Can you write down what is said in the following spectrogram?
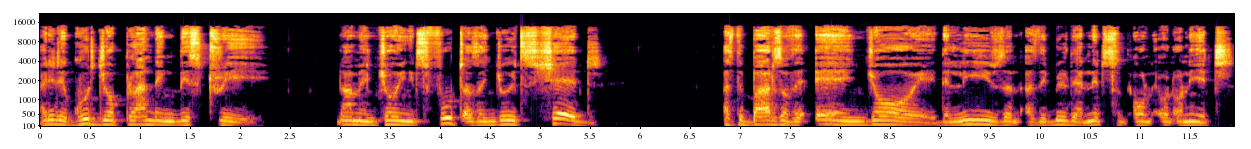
I did a good job planting this tree. Now I'm enjoying its fruit as I enjoy its shade, as the birds of the air enjoy the leaves and as they build their nets on, on, on it.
